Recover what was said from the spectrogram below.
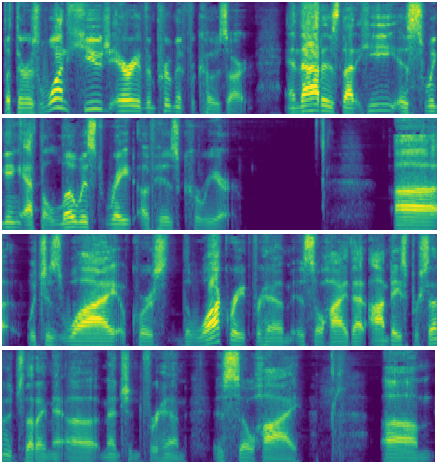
But there is one huge area of improvement for Cozart, and that is that he is swinging at the lowest rate of his career. Uh, which is why, of course, the walk rate for him is so high. That on base percentage that I uh, mentioned for him is so high. Um,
